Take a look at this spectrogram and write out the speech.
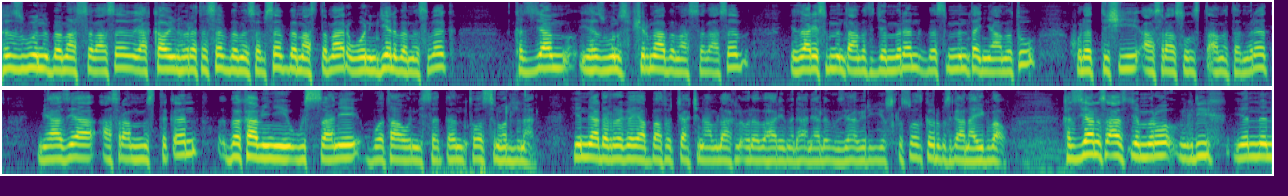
ህዝቡን በማሰባሰብ የአካባቢውን ህብረተሰብ በመሰብሰብ በማስተማር ወንጌል በመስበክ ከዚያም የህዝቡን ፊርማ በማሰባሰብ የዛሬ ስምንት ዓመት ጀምረን በስምንተኛ ዓመቱ 2013 ዓመተ ምህረት ሚያዝያ 15 ቀን በካቢኔ ውሳኔ ቦታው እንዲሰጠን ተወስኖልናል። ይህን ያደረገ የአባቶቻችን አምላክ ልዑለ ባሕሪ መድኃኔዓለም እግዚአብሔር ኢየሱስ ክርስቶስ ክብር ምስጋና ይግባው። ከዚያን ሰዓት ጀምሮ እንግዲህ ይህንን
